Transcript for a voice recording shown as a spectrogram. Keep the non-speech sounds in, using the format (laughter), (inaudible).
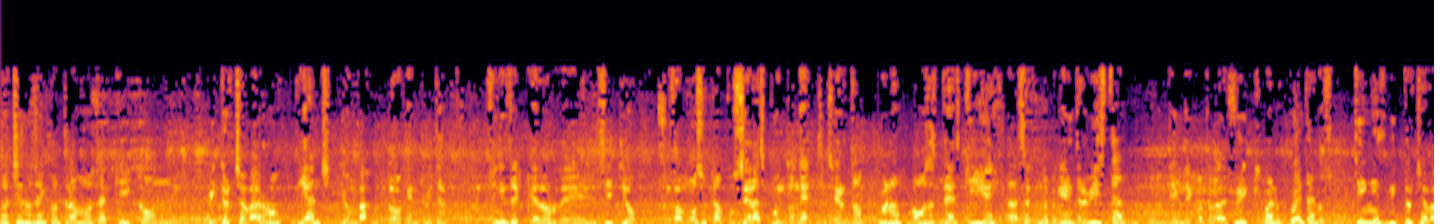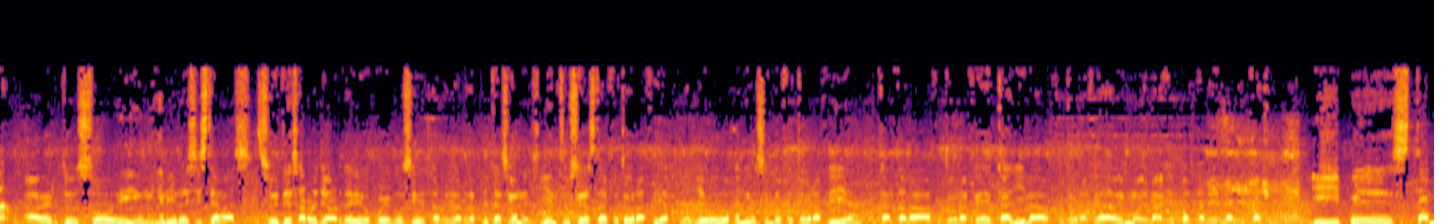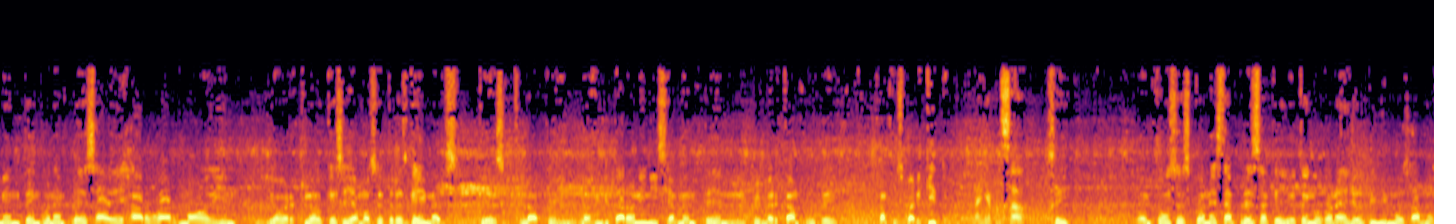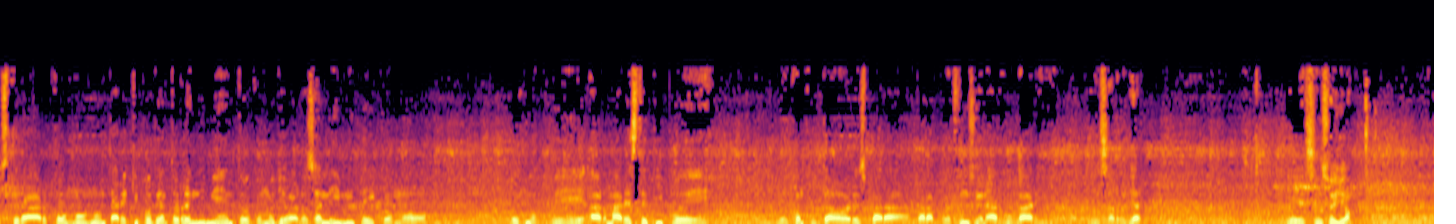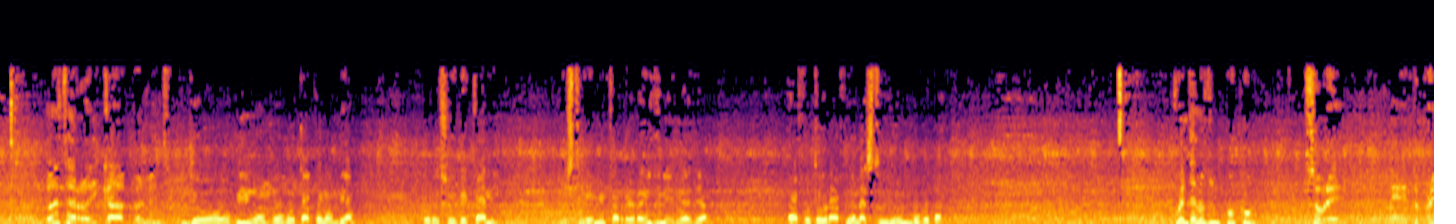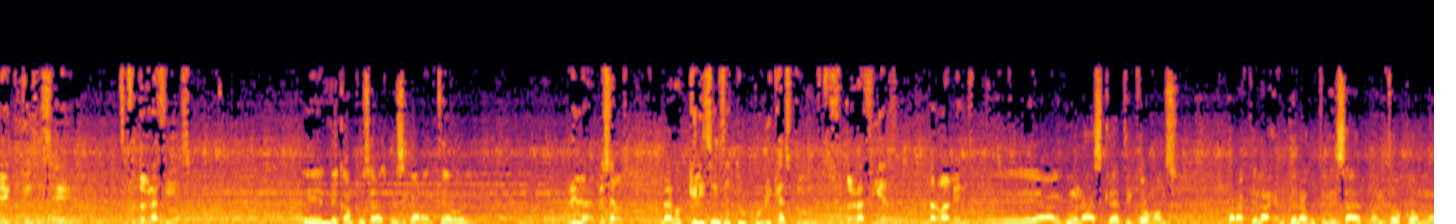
Noche nos encontramos aquí con Víctor Chavarro, Dianch-Tog en Twitter, quien es el creador del sitio famoso campuseras.net, ¿cierto? Bueno, vamos a estar aquí eh, a hacer una pequeña entrevista con quien de Control Freak. Bueno, cuéntanos, ¿quién es Víctor Chavarro? A ver, yo soy un ingeniero de sistemas, soy desarrollador de videojuegos y desarrollador de aplicaciones y entusiasta de fotografía. Ya llevo dos años haciendo fotografía, me encanta la fotografía de calle y la fotografía de modelaje pasarela y fashion. Y pues también tengo una empresa de hardware, modding y overclock que se llama C3 Gamers, que es la que nos invitaron inicialmente en el primer campus de Campus Pariquito. El año pasado. Sí. Entonces con esta empresa que yo tengo con ellos vinimos a mostrar cómo montar equipos de alto rendimiento, cómo llevarlos al límite y cómo pues, eh, armar este tipo de, computadores para, para, poder funcionar, jugar y desarrollar. Ese soy yo. ¿Dónde está radicado actualmente? Yo vivo en Bogotá, Colombia, por eso soy de Cali. Yo estudié mi carrera de ingeniería allá. La fotografía la estudio en Bogotá. Cuéntanos un poco sobre eh, tu proyecto que dices eh, fotografías. ¿El de Campuseras específicamente o el...? Primero, empecemos. ¿Bajo qué licencia tú publicas tus fotografías normalmente? Eh, algunas Creative Commons para que la gente las utiliza de pronto como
